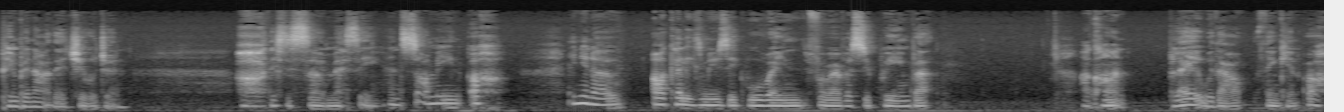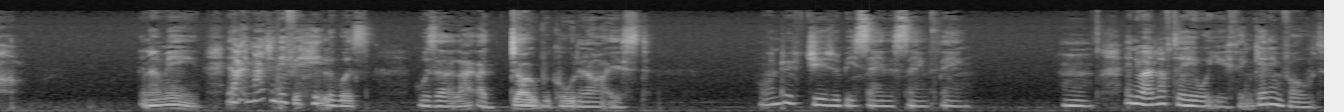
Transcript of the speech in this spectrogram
pimping out their children. Oh, this is so messy. And so I mean, oh, and you know, R. Kelly's music will reign forever supreme, but I can't play it without thinking, oh, you know what I mean? Like, imagine if Hitler was was a like a dope recording artist. I wonder if Jews would be saying the same thing. Hmm. Anyway, I'd love to hear what you think. Get involved.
